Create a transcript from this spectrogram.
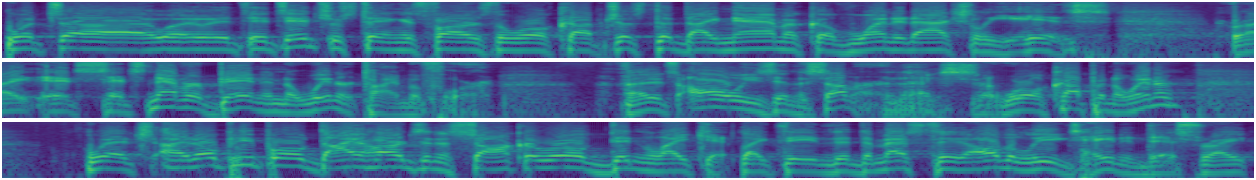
What uh, it's interesting as far as the World Cup, just the dynamic of when it actually is, right? It's it's never been in the wintertime before. Right? It's always in the summer. It's a World Cup in the winter, which I know people diehards in the soccer world didn't like it. Like the the domestic, all the leagues hated this, right?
